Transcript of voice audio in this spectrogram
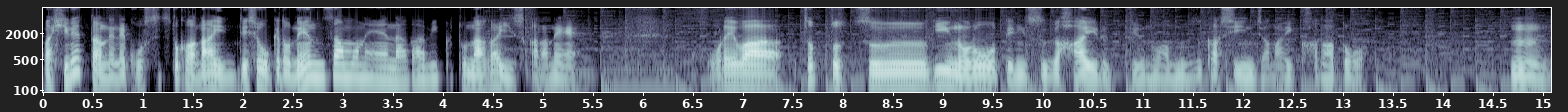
まあ、ひねったんでね、骨折とかはないでしょうけど、捻挫もね、長引くと長いですからね。これは、ちょっと次のローテにすぐ入るっていうのは難しいんじゃないかなと。うん。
